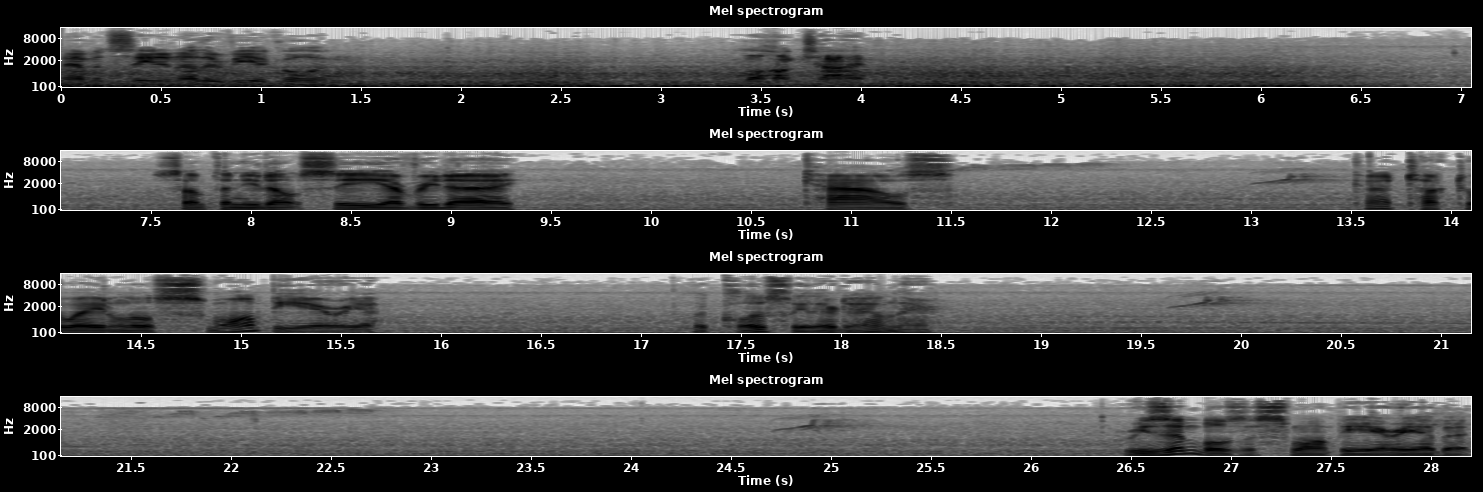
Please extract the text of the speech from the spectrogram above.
Haven't seen another vehicle in long time. Something you don't see every day. Cows. Kind of tucked away in a little swampy area. Look closely, they're down there. Resembles a swampy area, but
